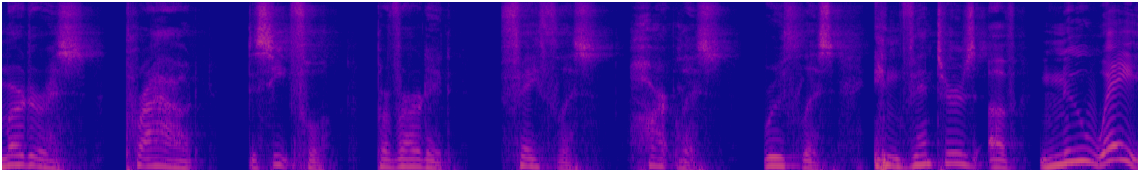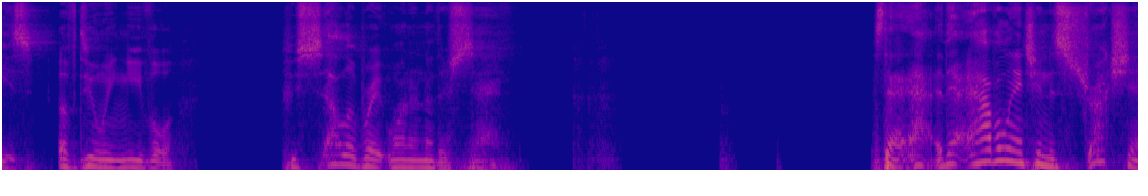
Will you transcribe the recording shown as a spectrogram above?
murderous, proud, deceitful, perverted, faithless, heartless, ruthless, inventors of new ways of doing evil, who celebrate one another's sin. It's that, that avalanche and destruction,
